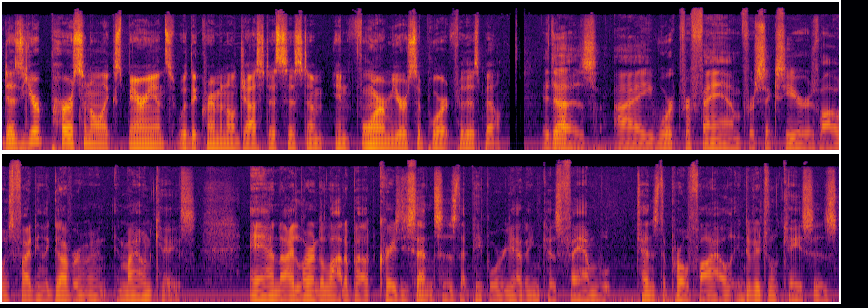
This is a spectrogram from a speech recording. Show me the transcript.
does your personal experience with the criminal justice system inform your support for this bill? It does. I worked for FAMM for six years while I was fighting the government in my own case. And I learned a lot about crazy sentences that people were getting because FAMM tends to profile individual cases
